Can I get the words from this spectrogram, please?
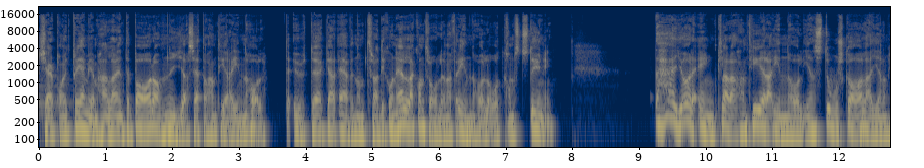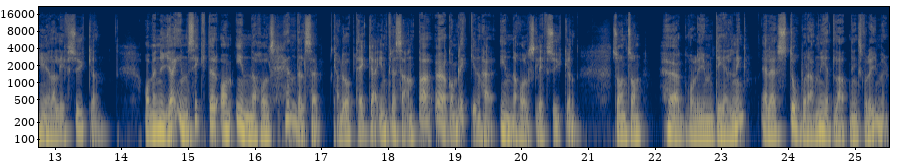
SharePoint Premium handlar inte bara om nya sätt att hantera innehåll. Det utökar även de traditionella kontrollerna för innehåll och åtkomststyrning. Det här gör det enklare att hantera innehåll i en stor skala genom hela livscykeln. Och med nya insikter om innehållshändelser kan du upptäcka intressanta ögonblick i den här innehållslivscykeln. Sånt som högvolymdelning eller stora nedladdningsvolymer.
